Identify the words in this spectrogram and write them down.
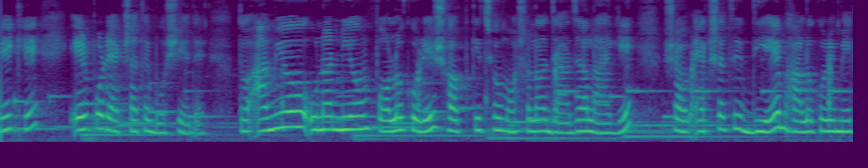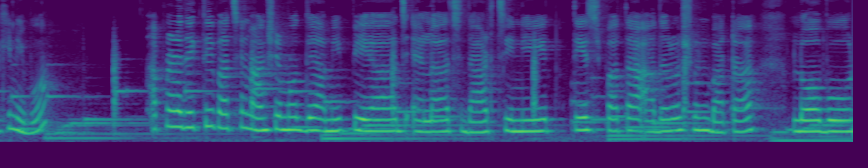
মেখে এরপরে একসাথে বসিয়ে দেয়। তো আমিও ওনার নিয়ম ফলো করে সব কিছু মশলা যা যা লাগে সব একসাথে দিয়ে ভালো করে মেখে নিব। আপনারা দেখতেই পাচ্ছেন মাংসের মধ্যে আমি পেঁয়াজ, এলাচ, দারচিনি, তেজপাতা, আদা, রসুন বাটা, লবণ,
